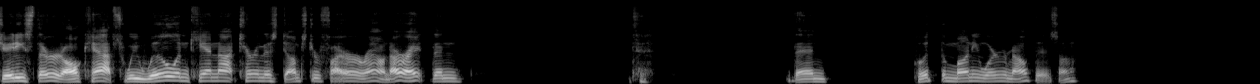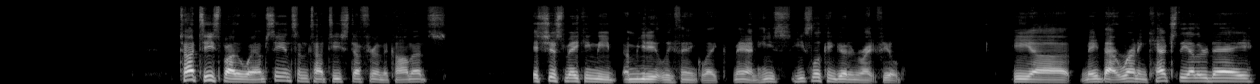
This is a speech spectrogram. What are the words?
JD's third, all caps. We will and cannot turn this dumpster fire around. All right, then then put the money where your mouth is, huh? Tatis, by the way, I'm seeing some Tatis stuff here in the comments. It's just making me immediately think, like, man, he's he's looking good in right field. He uh, made that running catch the other day.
